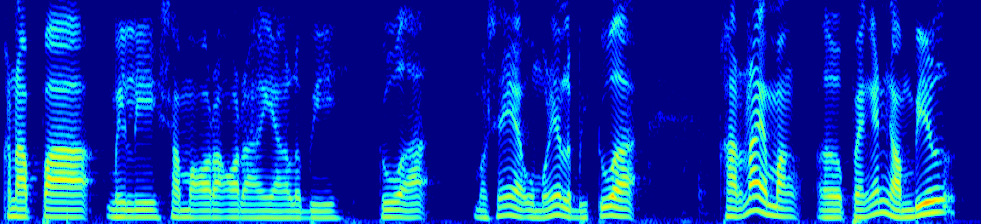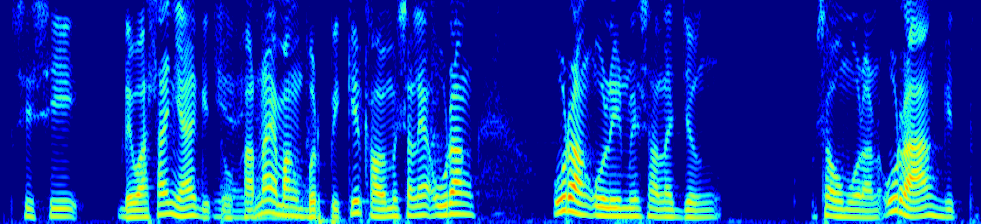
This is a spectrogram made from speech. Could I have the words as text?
kenapa milih sama orang-orang yang lebih tua maksudnya ya umurnya lebih tua karena emang eh, pengen ngambil sisi dewasanya gitu. Iya, karena iya, emang berpikir kalau misalnya orang orang ulin misalnya jeng seumuran orang gitu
